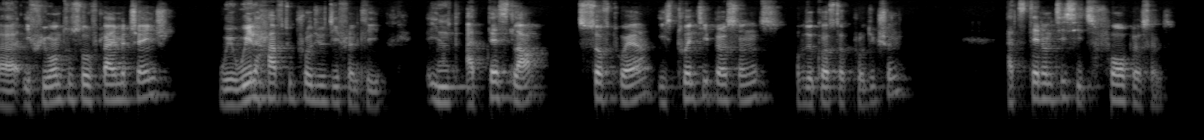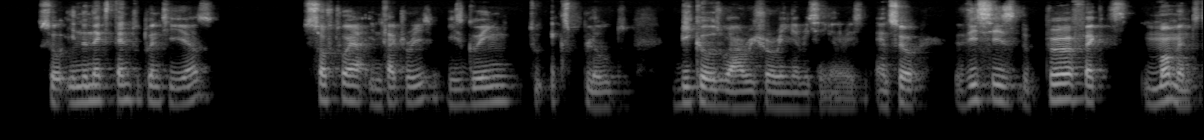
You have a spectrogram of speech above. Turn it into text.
uh, if we want to solve climate change, we will have to produce differently. In at Tesla, software is 20% of the cost of production. At Stellantis, it's 4%. So in the next 10 to 20 years, software in factories is going to explode because we are reshoring everything and everything. And so this is the perfect moment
